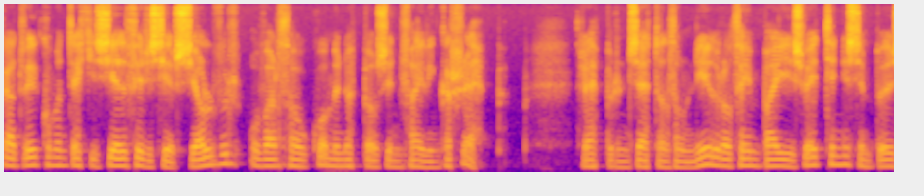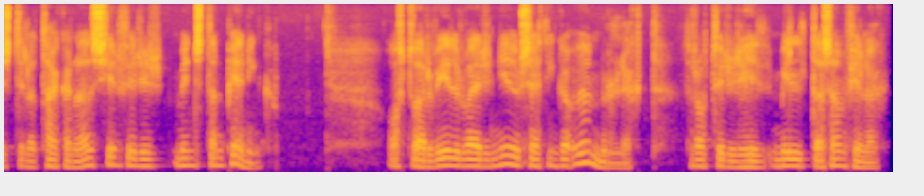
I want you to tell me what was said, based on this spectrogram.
gæt viðkomandi ekki séð fyrir sér sjálfur og var þá komin upp á sinn fæðingar hrepp. Hreppurinn sett hann þá niður á þeim bæi í sveitinni sem böðist til að taka hann að sér fyrir minnstan pening. Oft var viðurværi niðursetninga ömurlegt þrátt fyrir hið milda samfélag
